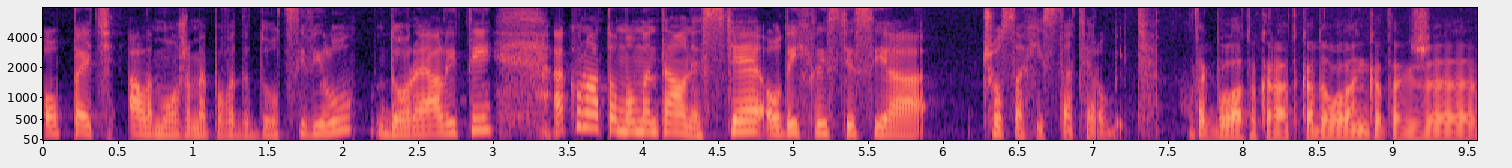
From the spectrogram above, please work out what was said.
opäť, ale môžeme povedať do civilu, do reality. Ako na to momentálne ste? Oddychli ste si a čo sa chystáte robiť? No, tak bola to krátka dovolenka, takže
